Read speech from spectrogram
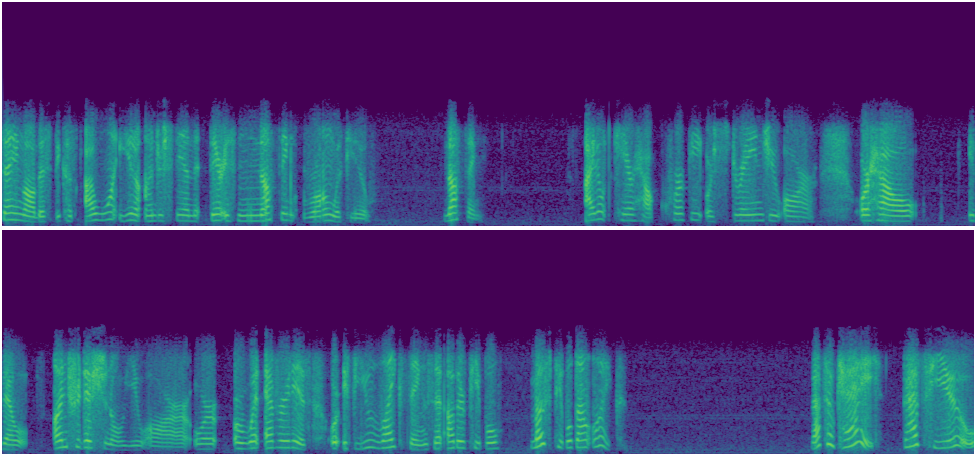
saying all this because I want you to understand that there is nothing wrong with you. Nothing. I don't care how quirky or strange you are or how, you know, untraditional you are or or whatever it is or if you like things that other people most people don't like. That's okay. That's you.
